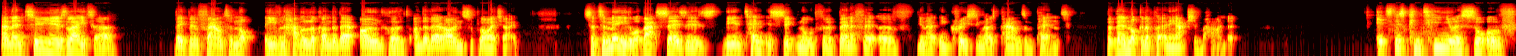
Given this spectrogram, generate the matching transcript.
And then two years later, they've been found to not even have a look under their own hood, under their own supply chain. So to me, what that says is the intent is signalled for the benefit of you know increasing those pounds and pence, but they're not going to put any action behind it. It's this continuous sort of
